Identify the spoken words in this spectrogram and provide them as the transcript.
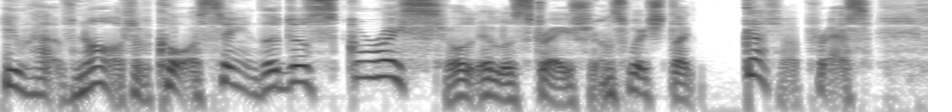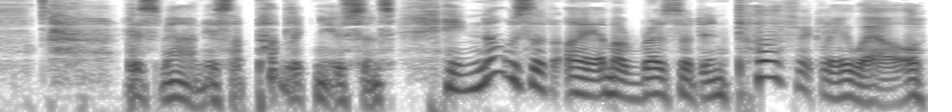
You have not, of course, seen the disgraceful illustrations which the gutter press. This man is a public nuisance. He knows that I am a resident perfectly well,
